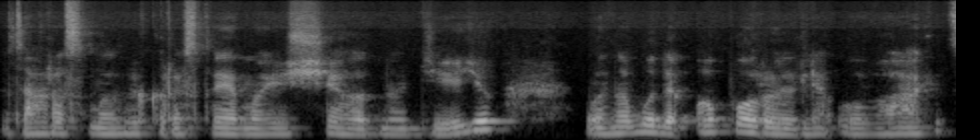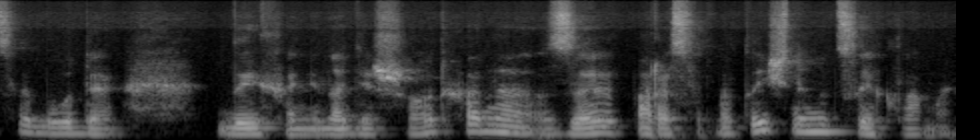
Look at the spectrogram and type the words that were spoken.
Зараз ми використаємо ще одну дію. Вона буде опорою для уваги, це буде дихання надішотхана з парасимпатичними циклами.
